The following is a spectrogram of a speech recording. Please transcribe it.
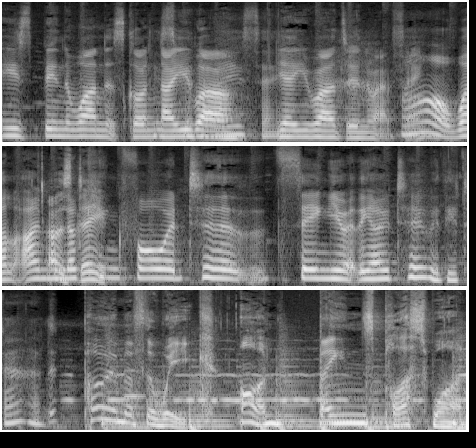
He's been the one that's gone, no, you been are. amazing. Yeah, you are doing the right thing. Oh well, I'm looking deep. forward to seeing you at the O2 with your dad. Poem of the Week on Baines Plus One.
